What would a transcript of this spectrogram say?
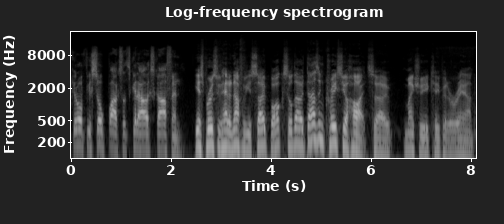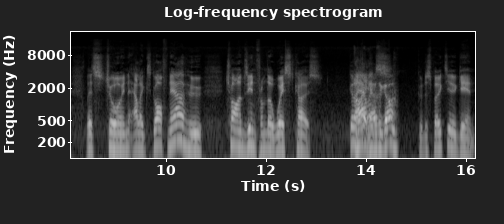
get off your soapbox. Let's get Alex Goff in. Yes, Bruce, we've had enough of your soapbox, although it does increase your height, so make sure you keep it around. Let's join Alex Goff now, who chimes in from the west coast. Good Hi, Alex. how's it going? Good to speak to you again.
